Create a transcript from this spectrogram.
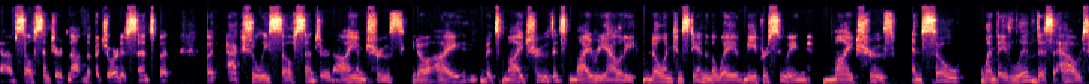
uh, self-centered, not in the pejorative sense, but but actually self-centered. I am truth. You know, I it's my truth. It's my reality. No one can stand in the way of me pursuing my truth. And so when they live this out,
